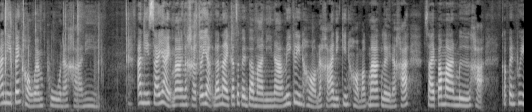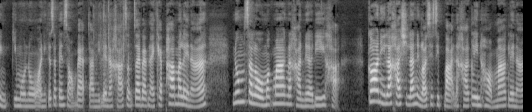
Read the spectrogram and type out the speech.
อันนี้เป็นของแวมพูนะคะนี่ อันนี้ไซส์ใหญ่มากนะคะ ตัวอย่างด้านในก็จะเป็นประมาณนี้นะ มีกลิ่นหอมนะคะ อันนี้กลิ่นหอมมากๆเลยนะคะ ไซส์ประมาณมือค่ะก็เป็นผู้หญิงกิโมโน อันนี้ก็จะเป็น 2 แบบตามนี้เลยนะคะ สนใจแบบไหนแคปภาพมาเลยนะ นุ่มสโลมากๆนะคะ เนื้อดีค่ะ ก็อันนี้ราคาชิ้นละ 140 บาทนะคะ กลิ่นหอมมากเลยนะ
